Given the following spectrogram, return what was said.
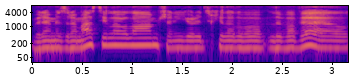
ורמז רמזתי לעולם שאני יורד תחילה לבבל,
